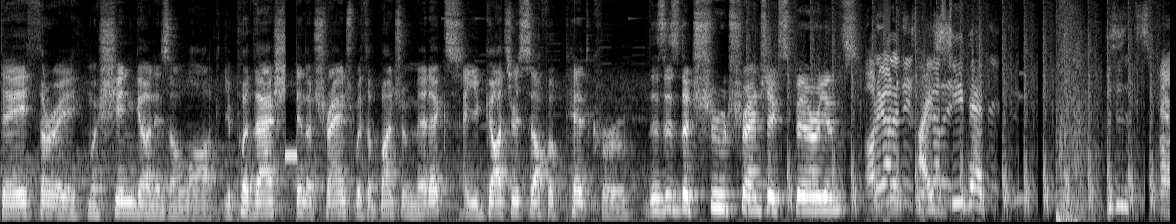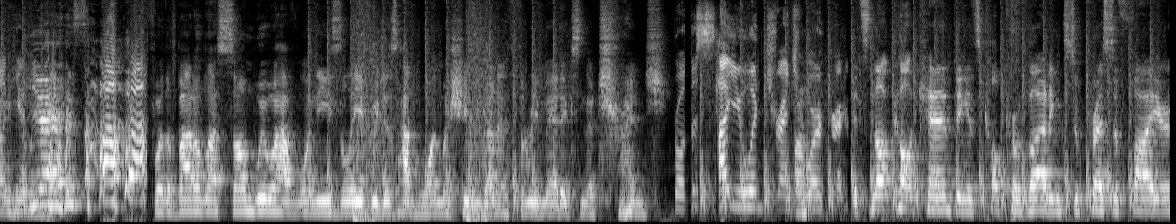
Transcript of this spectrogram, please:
Day 3. Machine gun is unlocked. You put that shit in a trench with a bunch of medics, and you got yourself a pit crew. This is the true trench experience. Oh, they got it. I see that. This is spawn healing. Yes! For the Battle of La Somme, we will have one easily if we just had one machine gun and three medics in a trench. Bro, this is how you win trench uh, warfare. It's not called camping, it's called providing suppressive fire.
